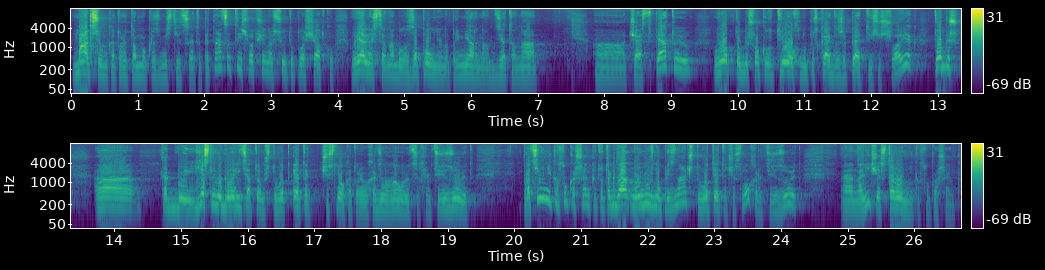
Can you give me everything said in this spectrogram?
Максимум, который там мог разместиться, это 15 тысяч вообще на всю эту площадку. В реальности она была заполнена примерно где-то на э, часть пятую, вот, то бишь около трех, ну пускай даже 5 тысяч человек, то бишь э, как бы, если вы говорите о том, что вот это число, которое выходило на улицу, характеризует противников Лукашенко, то тогда ну, нужно признать, что вот это число характеризует э, наличие сторонников Лукашенко.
